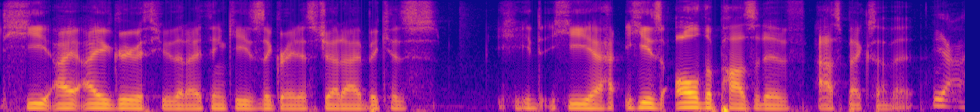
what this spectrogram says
he, I, I agree with you that I think he's the greatest Jedi because he he he's all the positive aspects of it. yeah,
